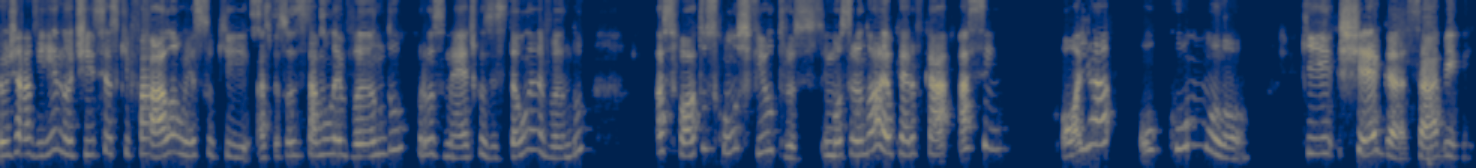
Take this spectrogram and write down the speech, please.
Eu já vi notícias que falam isso, que as pessoas estavam levando para os médicos, estão levando as fotos com os filtros e mostrando, ah, eu quero ficar assim. Olha o cúmulo que chega, sabe?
